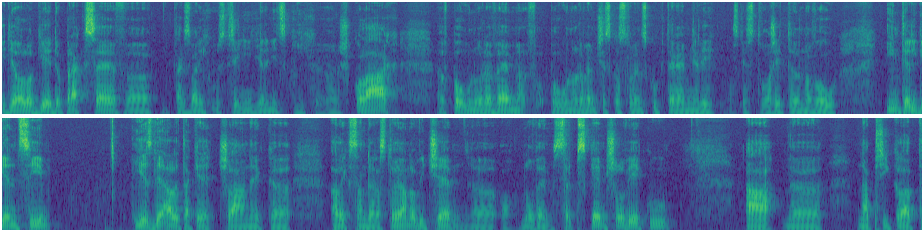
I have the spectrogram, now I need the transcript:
ideologie do praxe v takzvaných ústředních dělnických školách v poúnorovém, v poúnorovém Československu, které měly vlastně stvořit novou inteligenci. Je zde ale také článek eh, Alexandra Stojanoviče eh, o novém srbském člověku a eh, například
